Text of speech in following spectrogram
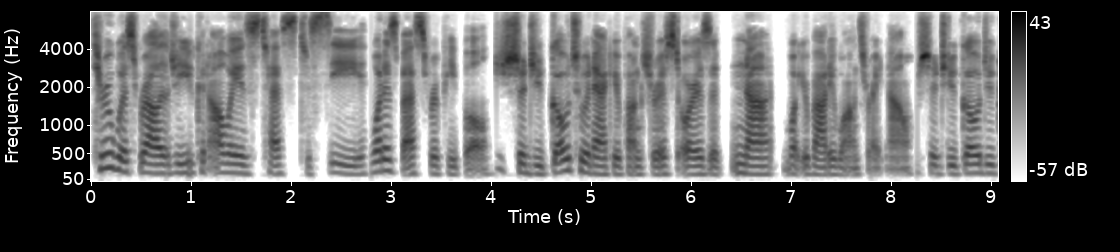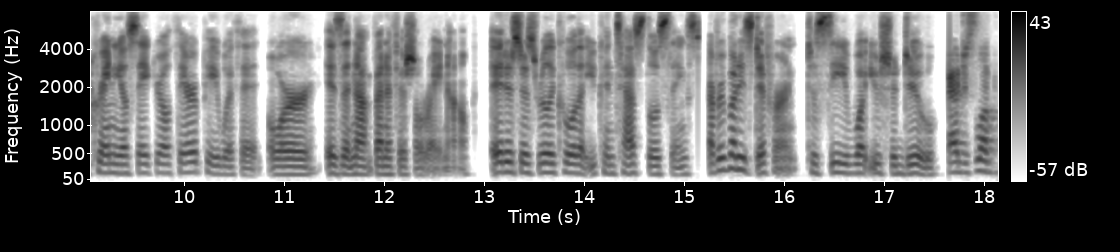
Through whisperology, you can always test to see what is best for people. Should you go to an acupuncturist or is it not what your body wants right now? Should you go do craniosacral therapy with it or is it not beneficial right now? It is just really cool that you can test those things. Everybody's different to see what you should do. I just love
